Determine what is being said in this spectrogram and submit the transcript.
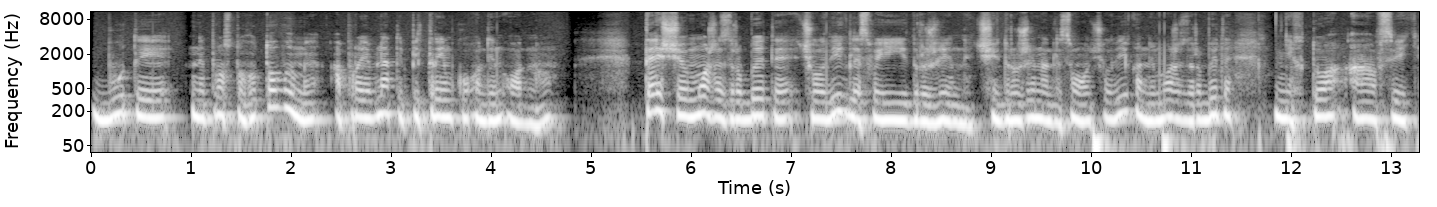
бути не просто готовими, а проявляти підтримку один одного. Те, що може зробити чоловік для своєї дружини, чи дружина для свого чоловіка, не може зробити ніхто а, в світі.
